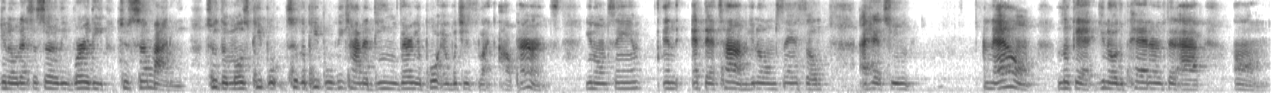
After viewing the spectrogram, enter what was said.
you know, necessarily worthy to somebody, to the most people, to the people we kind of deem very important, which is like our parents. You know what I'm saying? And at that time, you know what I'm saying? So I had to now look at you know the patterns that I've um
